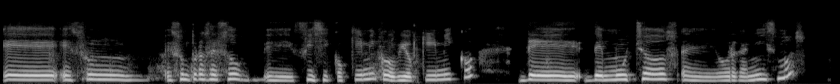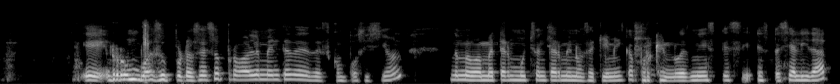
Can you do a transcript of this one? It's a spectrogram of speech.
eh, es, un, es, un, proceso físico-químico, bioquímico de, de muchos organismos rumbo a su proceso probablemente de descomposición. No me voy a meter mucho en términos de química porque no es mi especialidad.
